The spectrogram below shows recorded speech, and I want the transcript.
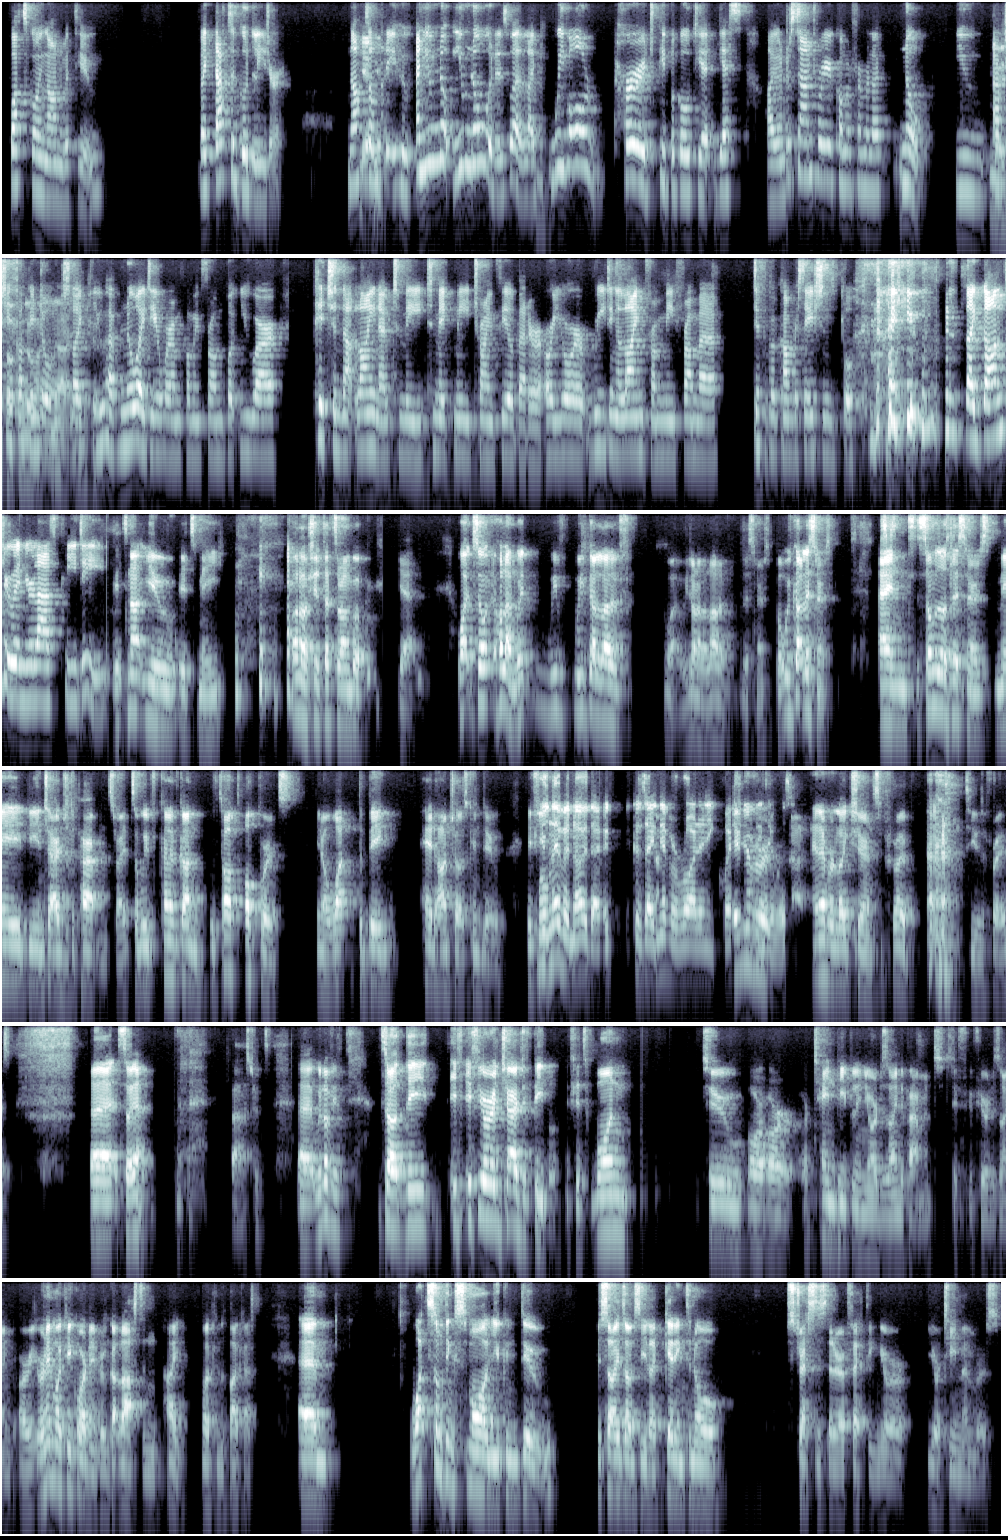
what's going on with you, like that's a good leader. Not Yeah. somebody who and you know you know it as well. Like Mm. we've all heard people go to you, yes, I understand where you're coming from. And like, no, you No, actually fucking don't. don't. Nah, like you have no idea where I'm coming from, but you are pitching that line out to me to make me try and feel better, or you're reading a line from me from a difficult conversations book that you've like gone through in your last PD. It's not you, it's me. Oh no, shit, that's the wrong book. What? So hold on. We, we've we've got a lot of. Well, we don't have a lot of listeners, but we've got listeners, and some of those listeners may be in charge of departments, right? So we've kind of gone. We've talked upwards. You know what the big head honchos can do. If you we'll never know though because they never write any questions They never- I never like, share, and subscribe, to use a phrase. Uh, so yeah, bastards. Uh, we love you. So the if if you're in charge of people, if it's one, two, or or or ten people in your design department, if if you're a design or you're an MYP coordinator who got lost and hi, welcome to the podcast. Um, what's something small you can do besides obviously like getting to know stresses that are affecting your your team members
